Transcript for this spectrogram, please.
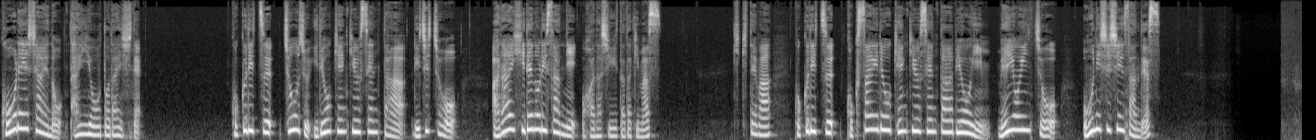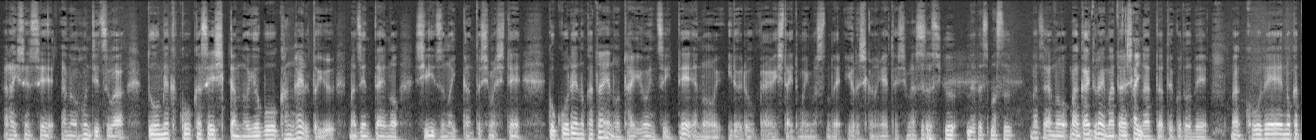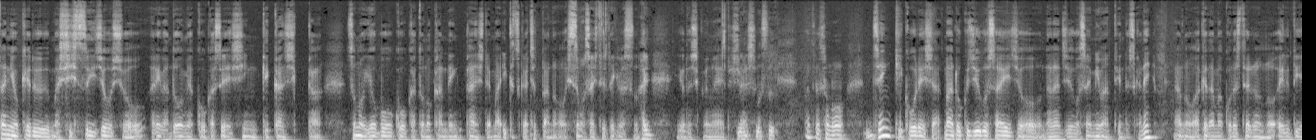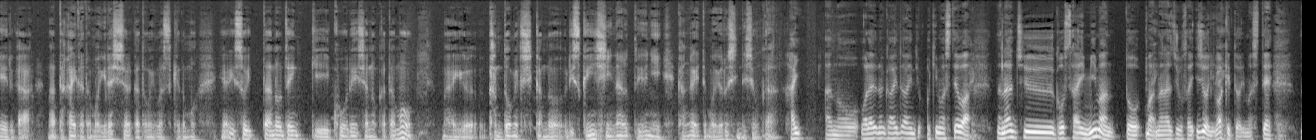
高齢者への対応と題して国立長寿医療研究センター理事長新井秀則さんにお話いただきます。聞き手は国立国際医療研究センター病院名誉院長大西晋さんです。新井先生あの本日は動脈硬化性疾患の予防を考えるという、まあ、全体のシリーズの一環としましてご高齢の方への対応についてあのいろいろお伺いしたいと思いますのでよろしくお願いいたします。よろしくお願いいたします。まずあの、まあ、ガイドラインも新しくなったということで、はい、まあ、高齢の方における、まあ、脂質異常症あるいは動脈硬化性心血管疾患その予防効果との関連に関して、まあ、いくつかちょっとあの質問させていただきますので、はい、よろしくお願いいたします。ますまたその前期高齢者、まあ、65歳以上75歳未満っていうんですかねあの悪玉コレステロールの LDL が、まあ、高い方もいらっしゃるかと思いますけどもやはりそういったあの前期高齢者の方もまあ、いう冠動脈疾患のリスク因子になるというふうに考えてもよろしいんでしょうか？はいあの我々のガイドラインにおきましては、はい、75歳未満と、まあ、75歳以上に分けておりまして、はい。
